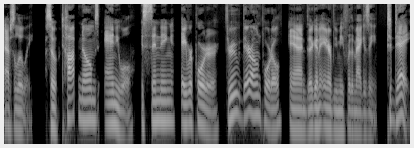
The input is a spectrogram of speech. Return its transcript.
Absolutely. So, Top Gnomes Annual is sending a reporter through their own portal, and they're going to interview me for the magazine. Today,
